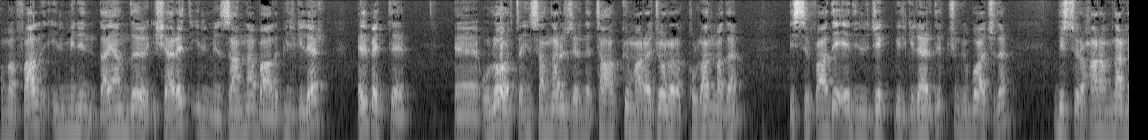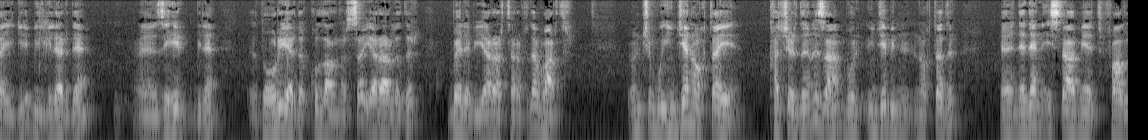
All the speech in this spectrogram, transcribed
Ama fal ilminin dayandığı işaret ilmi, zanna bağlı bilgiler elbette e, ulu orta insanlar üzerinde tahakküm aracı olarak kullanmadan istifade edilecek bilgilerdir. Çünkü bu açıdan bir sürü haramlarla ilgili bilgiler de e, zehir bile doğru yerde kullanılırsa yararlıdır. Böyle bir yarar tarafı da vardır. Onun için bu ince noktayı kaçırdığınız zaman bu ince bir noktadır. E, neden İslamiyet fal,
